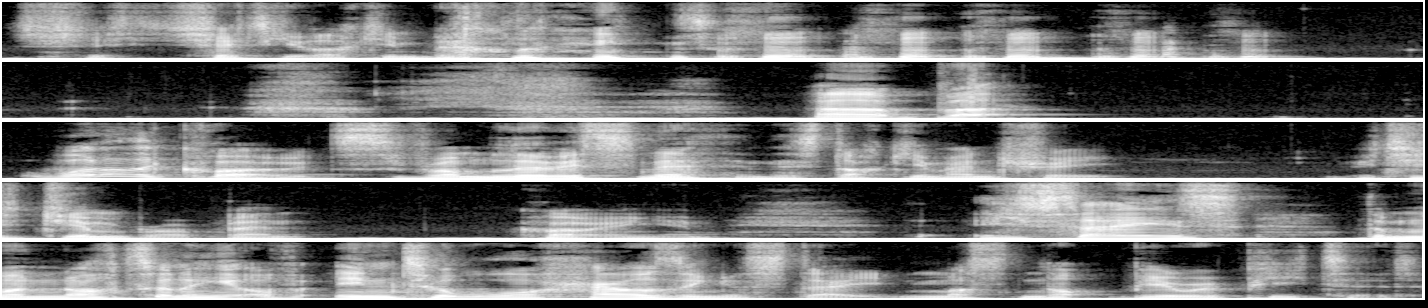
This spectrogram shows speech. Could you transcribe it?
sh- shitty looking buildings. uh, but one of the quotes from Lewis Silkin in this documentary, which is Jim Broadbent quoting him, he says, The monotony of interwar housing estate must not be repeated.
